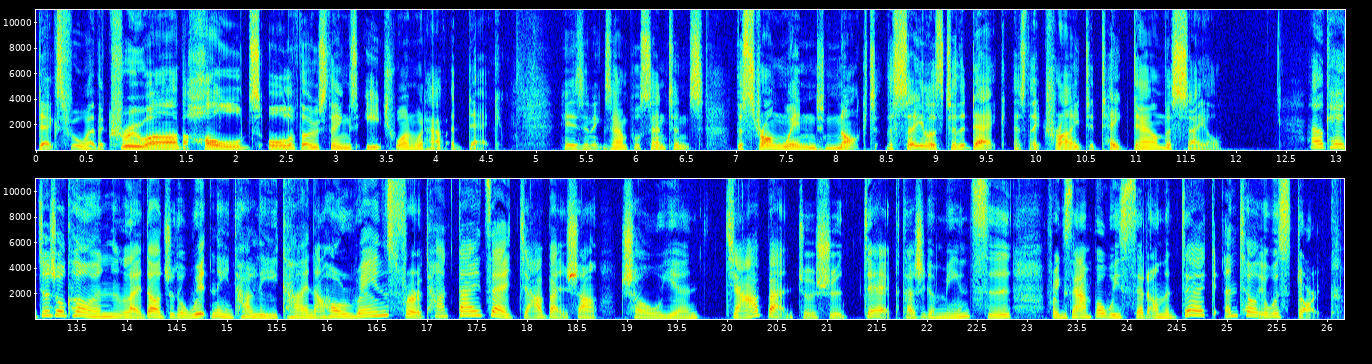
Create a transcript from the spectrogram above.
decks for where the crew are, the holds, all of those things. Each one would have a deck. Here's an example sentence The strong wind knocked the sailors to the deck as they tried to take down the sail. OK，这时候课文来到这个 Whitney，他离开，然后 Rainsford 他待在甲板上抽烟。甲板就是 deck，它是个名词。For example, we sat on the deck until it was dark.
